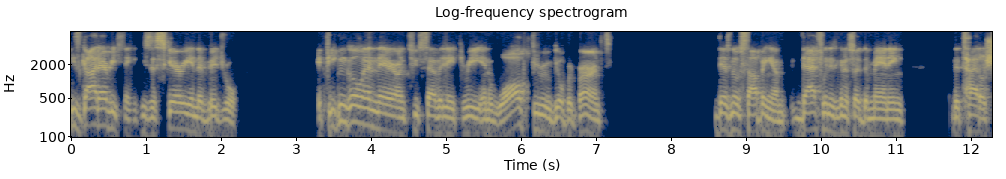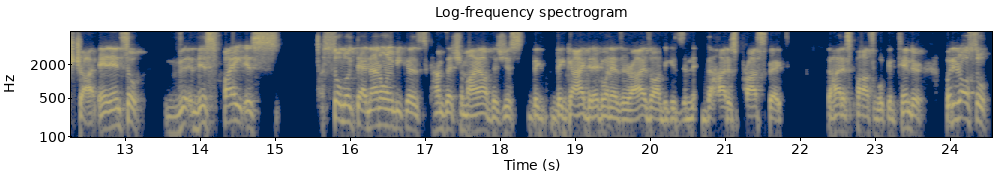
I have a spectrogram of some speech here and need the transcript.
He's got everything. He's a scary individual. If he can go in there on 273 and walk through Gilbert Burns, there's no stopping him. That's when he's going to start demanding the title shot. And, and so th- this fight is so looked at not only because Khamzat Chimaev is just the, the guy that everyone has their eyes on because the hottest prospect, the hottest possible contender, but it also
